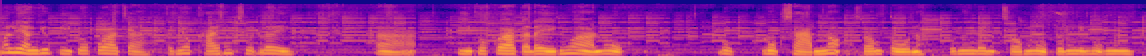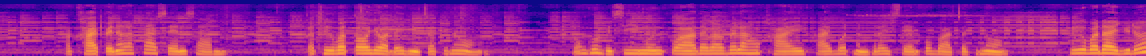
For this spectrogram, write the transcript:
มาเลี้ยงอยู่ปีกว่าๆจ้ะก็ยกขายทั้งชุดเลย อ่า ปีกว่าๆก็ได้งัวลูก ลูกลูกสามเนาะสองตัวเนาะตัวหนึงได้สองลูกตัวหนึงได้ลูกหนึ่งก็ขายไปนั่นราคาแสนสามก็ถือว่าต่อยอดได้ดีจ้ะพี่น้องลงทุนไปสี่หมื่นกว่า แต่ว่าเวลาเขาขายขายเบิดหันก็ได้แสนกว่าบาทจ้ะพี่น้อง ถือว่าได้อยู่เด้อ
